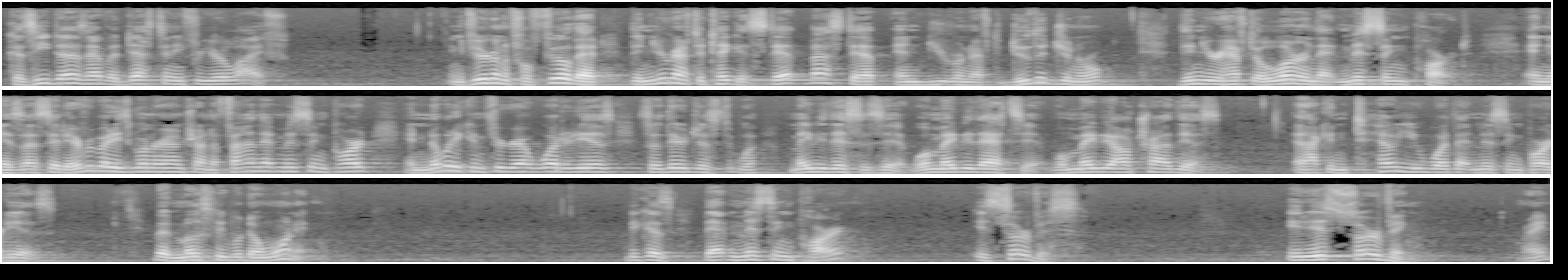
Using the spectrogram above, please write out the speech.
because he does have a destiny for your life. And if you're going to fulfill that, then you're going to have to take it step by step, and you're going to have to do the general. Then you're going to have to learn that missing part. And as I said, everybody's going around trying to find that missing part, and nobody can figure out what it is. So they're just, well, maybe this is it. Well, maybe that's it. Well, maybe I'll try this. And I can tell you what that missing part is. But most people don't want it. Because that missing part is service, it is serving, right?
